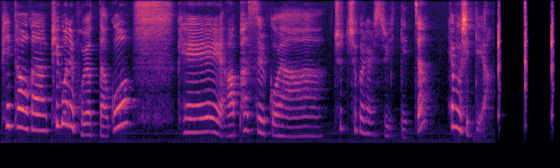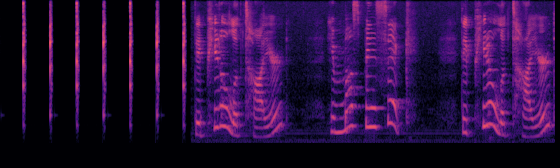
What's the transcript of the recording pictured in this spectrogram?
피터가 피곤해 보였다고? 걔 아팠을 거야. 추측을 할 수 있겠죠? 해보실게요. Did Peter look tired? He must been sick. Did Peter look tired?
